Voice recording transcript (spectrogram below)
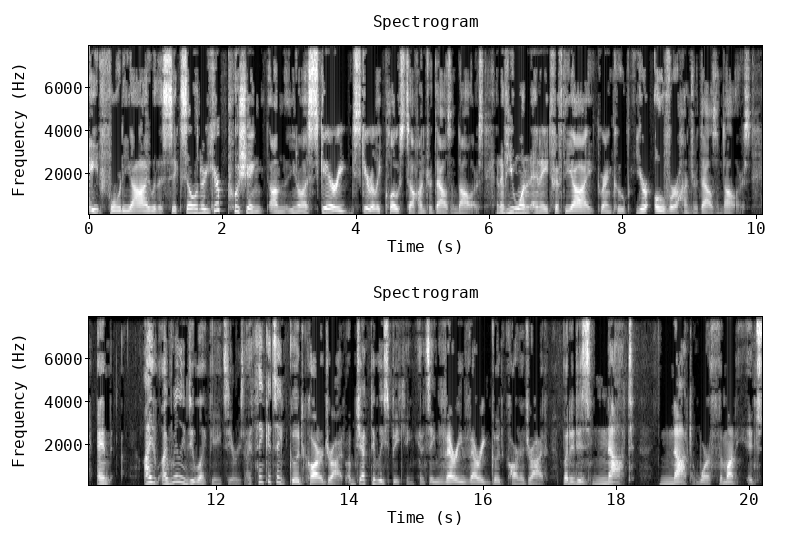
840i with a six cylinder, you're pushing um you know a scary scarily close to hundred thousand dollars. And if you want an M850i Grand Coupe, you're over hundred thousand dollars. And I, I really do like the 8 Series. I think it's a good car to drive. Objectively speaking, it's a very, very good car to drive. But it is not, not worth the money. It's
